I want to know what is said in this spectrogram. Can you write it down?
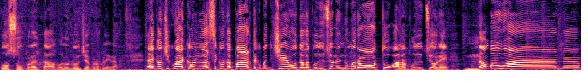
o sopra il tavolo, non c'è problema. Eccoci qua con la seconda parte, come dicevo, dalla posizione numero 8 alla posizione number 1.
